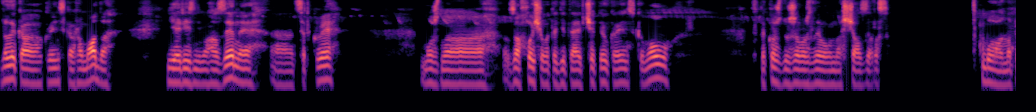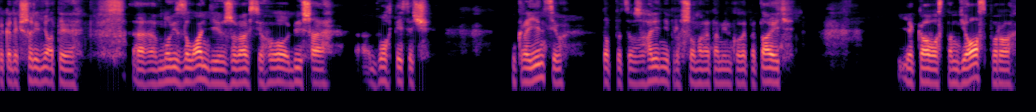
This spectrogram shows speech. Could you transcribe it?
велика українська громада, є різні магазини, е, церкви. Можна заохочувати дітей вчити українську мову. Це також дуже важливо в наш час зараз. Бо, наприклад, якщо рівняти е, в Новій Зеландії живе всього більше двох тисяч українців. Тобто це взагалі ні про що мене там інколи питають, яка у вас там діаспора,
